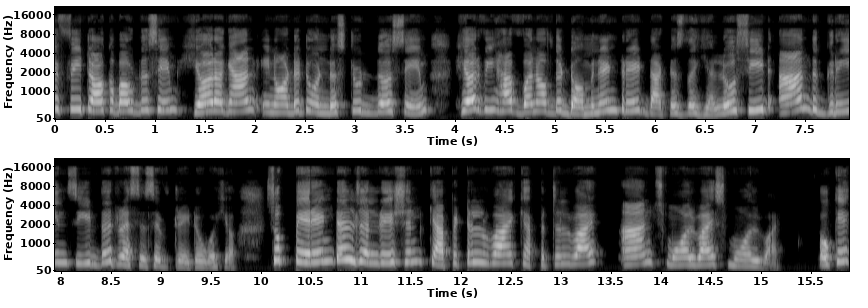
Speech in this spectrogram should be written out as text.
if we talk about the same, here again, in order to understood the same, here we have one of the dominant trait that is the yellow seed and the green seed, the recessive trait over here. So parental generation, capital Y, capital Y and small y, small y. Okay,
